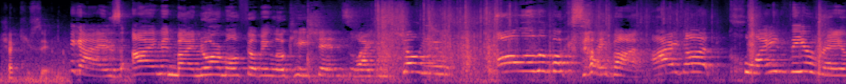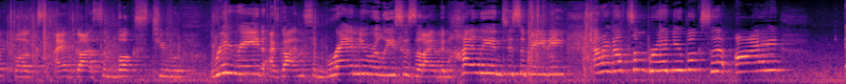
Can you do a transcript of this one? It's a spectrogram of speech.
check you soon. Hey guys, I'm in my normal filming location so I can show you all of the books I bought. I got quite the array of books. I've got some books to reread. I've gotten some brand new releases that I've been highly anticipating and I got some brand new books that I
